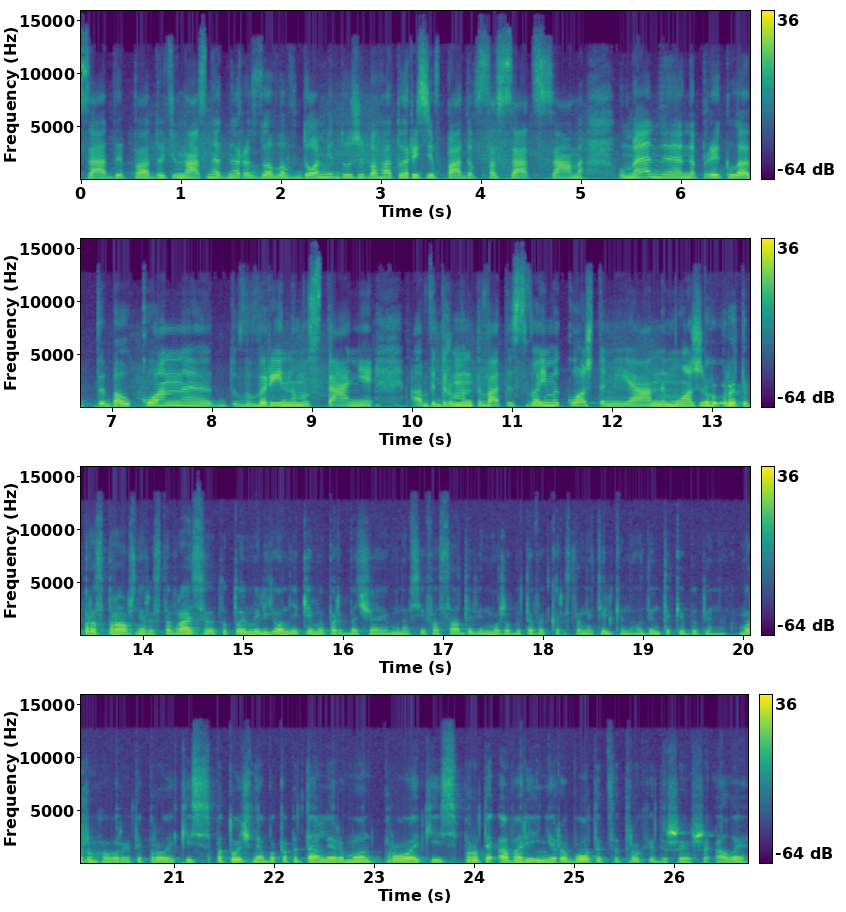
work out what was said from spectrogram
Фасади падають. У нас неодноразово в домі дуже багато разів падав фасад саме. У мене, наприклад, балкон в аварійному стані. А відремонтувати своїми коштами я не можу. Говорити про справжню реставрацію, то той мільйон, який ми передбачаємо на всі фасади, він може бути використаний тільки на один такий будинок. Можемо говорити про якийсь поточний або капітальний ремонт, про якісь протиаварійні роботи, це трохи дешевше, але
